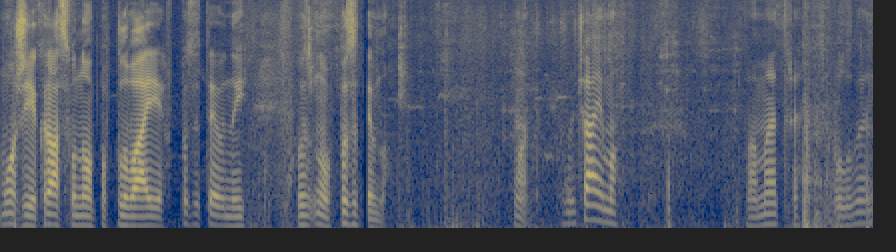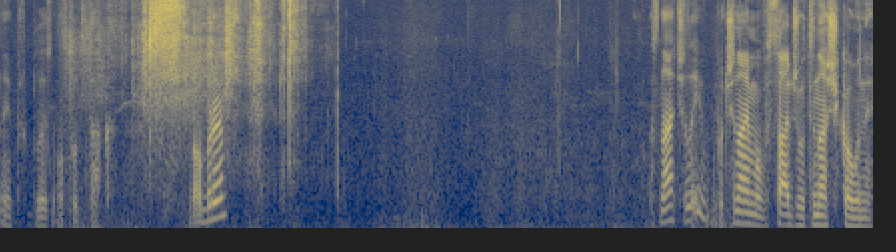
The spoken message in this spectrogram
Може якраз воно повпливає в позитивний, поз- ну, позитивно. От. Позначаємо. 2 метри з половиною приблизно. Отут так. Добре. Значили і починаємо висаджувати наші кавуни.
